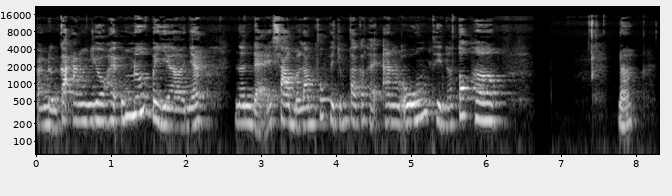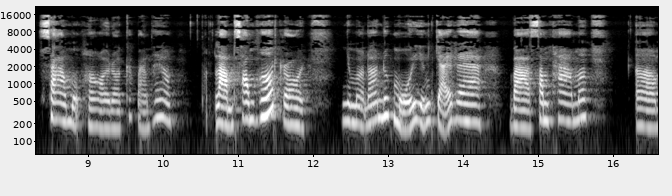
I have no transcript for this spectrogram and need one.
Bạn đừng có ăn vô hay uống nước bây giờ nha. Nên để sau 15 phút thì chúng ta có thể ăn uống thì nó tốt hơn. Đó, sau một hồi rồi, các bạn thấy không? Làm xong hết rồi, nhưng mà đó, nước mũi vẫn chảy ra và sometimes á uh,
